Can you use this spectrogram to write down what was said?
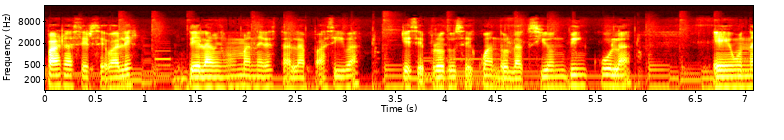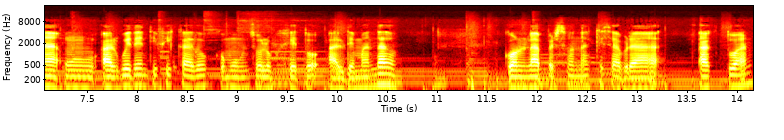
para hacerse valer. De la misma manera está la pasiva, que se produce cuando la acción vincula eh, algo identificado como un solo objeto al demandado, con la persona que sabrá actuar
